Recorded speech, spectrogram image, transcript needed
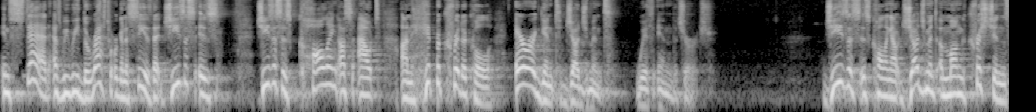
Instead, as we read the rest, what we're going to see is that Jesus is, Jesus is calling us out on hypocritical, arrogant judgment within the church. Jesus is calling out judgment among Christians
